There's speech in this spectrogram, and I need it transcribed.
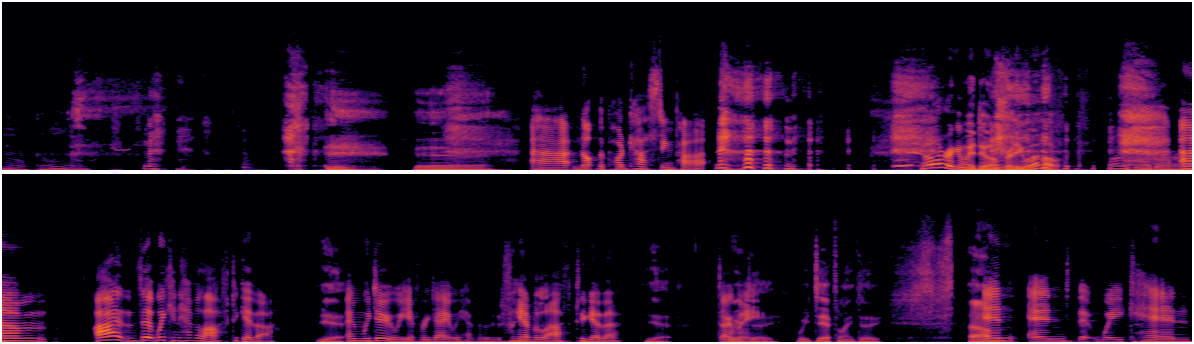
Oh God. Uh, Uh, not the podcasting part. no, I reckon we're doing pretty well. I reckon we're doing right. um, I that we can have a laugh together, yeah, and we do We- every day. We have a, we have a laugh together, yeah. don't we? we do. We definitely do. Um, and and that we can,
